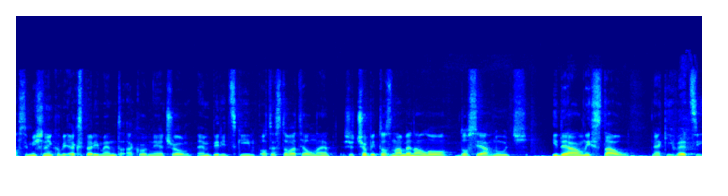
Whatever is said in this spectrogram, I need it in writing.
asi myšlienkový experiment, ako niečo empiricky otestovateľné, že čo by to znamenalo dosiahnuť ideálny stav nejakých vecí.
